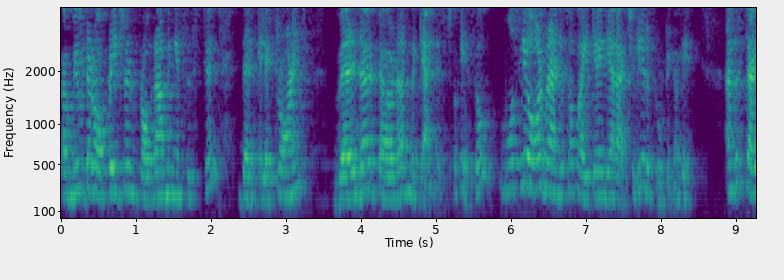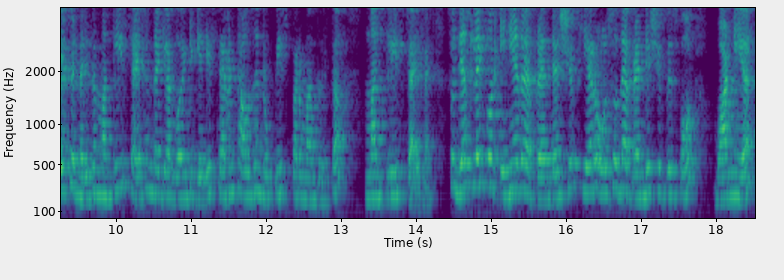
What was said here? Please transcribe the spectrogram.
computer operator and programming assistant, then electronics, welder, turner, mechanist. Okay, so mostly all branches of ITI they are actually recruiting. Okay, and the stipend, there is a monthly stipend that you are going to get is 7000 rupees per month is the monthly stipend. So just like for any other apprenticeship, here also the apprenticeship is for one year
